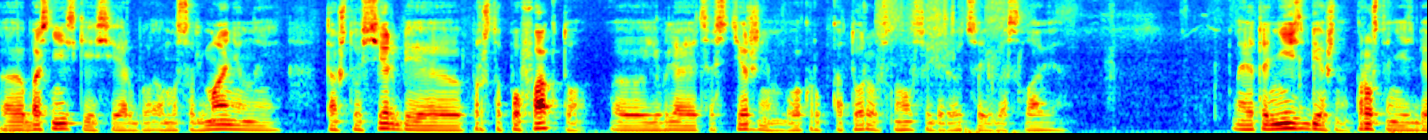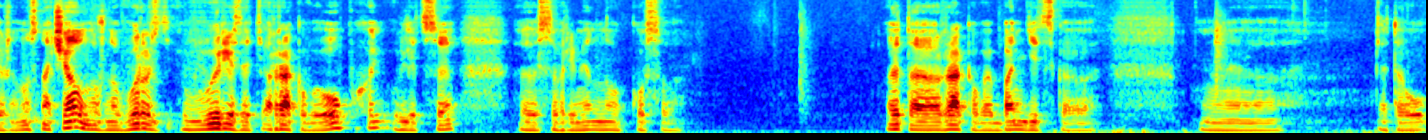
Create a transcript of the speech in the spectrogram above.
э, боснийские сербы, мусульманины. Так что Сербия просто по факту э, является стержнем, вокруг которого снова соберется Югославия. Это неизбежно, просто неизбежно. Но сначала нужно вырезать, вырезать раковую опухоль в лице современного Косово. Это раковая бандитская, это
